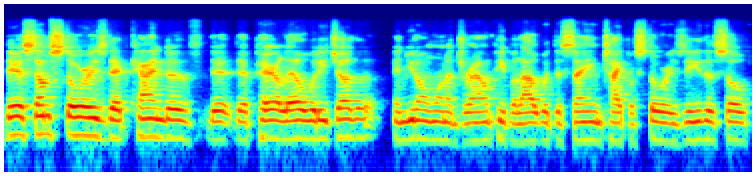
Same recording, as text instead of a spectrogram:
there are some stories that kind of they're, they're parallel with each other and you don't want to drown people out with the same type of stories either. So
